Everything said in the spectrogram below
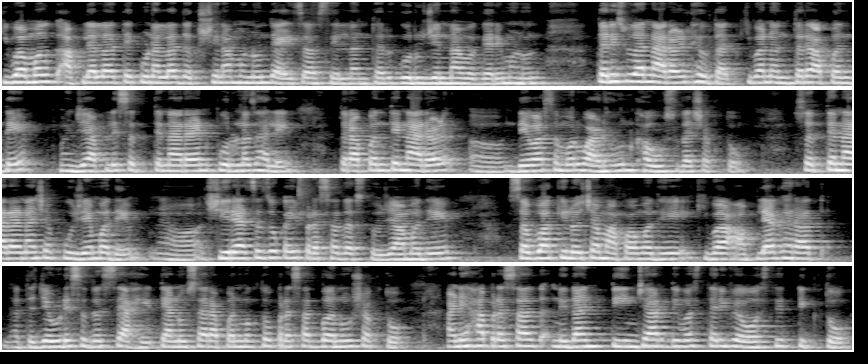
किंवा मग आपल्याला ते कुणाला दक्षिणा म्हणून द्यायचं असेल नंतर गुरुजींना वगैरे म्हणून तरीसुद्धा नारळ ठेवतात. किंवा नंतर आपण ते म्हणजे आपले सत्यनारायण पूर्ण झाले तर आपण ते नारळ देवासमोर वाढवून खाऊसुद्धा शकतो. सत्यनारायणाच्या पूजेमध्ये शिऱ्याचा जो काही प्रसाद असतो ज्यामध्ये सव्वा किलोच्या मापामध्ये किंवा आपल्या घरात आता जेवढे सदस्य आहेत त्यानुसार आपण मग तो प्रसाद बनवू शकतो. आणि हा प्रसाद निदान तीन चार दिवस तरी व्यवस्थित टिकतो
